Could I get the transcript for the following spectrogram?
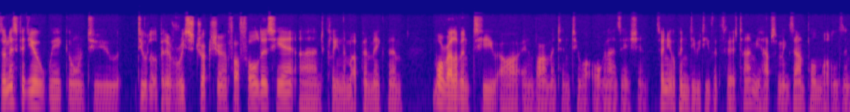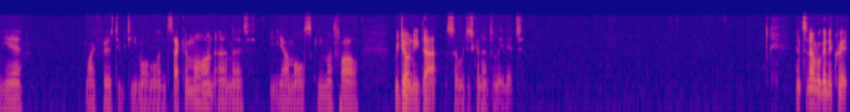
So in this video, we're going to do a little bit of restructuring for folders here and clean them up and make them more relevant to our environment and to our organization. So when you open DBT for the first time, you have some example models in here. My first DBT model and second one and a YAML schema file. We don't need that, so we're just going to delete it. And so now we're going to create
